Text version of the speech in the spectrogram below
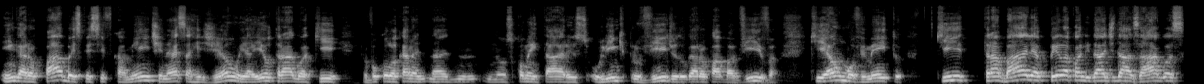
em Garopaba, especificamente, nessa região, e aí eu trago aqui, eu vou colocar na, na, nos comentários o link para o vídeo do Garopaba Viva, que é um movimento que trabalha pela qualidade das águas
